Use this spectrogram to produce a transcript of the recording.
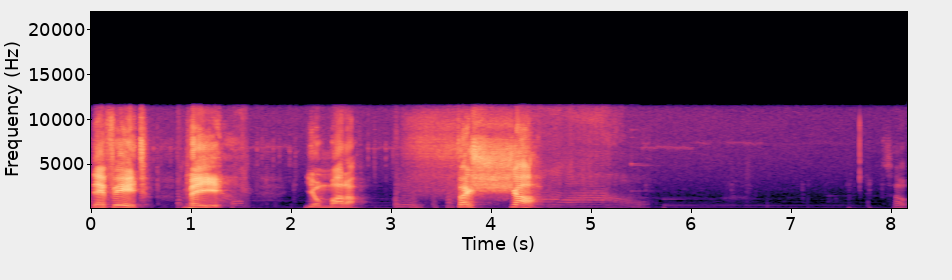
They feed me, your mother. Fisher! So.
